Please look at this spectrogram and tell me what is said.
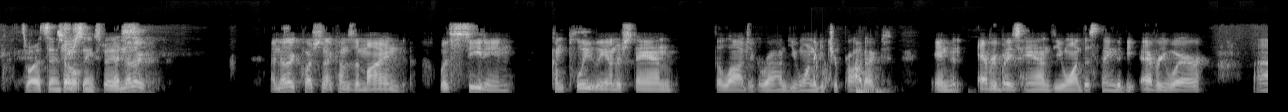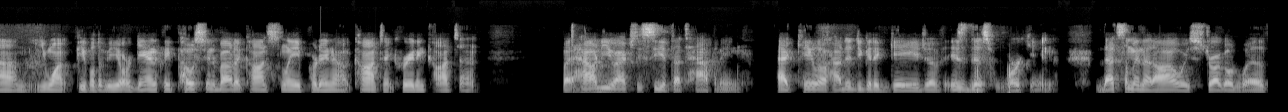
that's why it's an interesting so space. Another another question that comes to mind with seeding, completely understand the logic around you want to get your product in everybody's hands. You want this thing to be everywhere. Um, you want people to be organically posting about it constantly, putting out content, creating content. But how do you actually see if that's happening? At QALO, how did you get a gauge of is this working? That's something that I always struggled with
